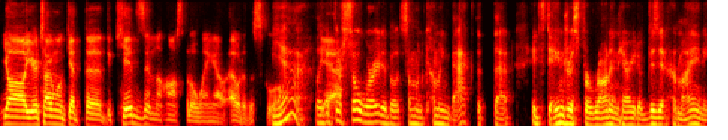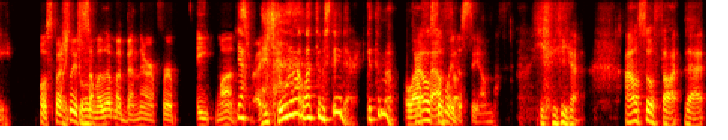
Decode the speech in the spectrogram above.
y'all, you're talking about get the the kids in the hospital wing out out of the school. Yeah, like Yeah. if they're so worried about someone coming back that that it's dangerous for Ron and Harry to visit Hermione, well, especially Like, if some of them have been there for eight months, Yeah. right? do not let them stay there. Get them out. Allow family thought- to see them. yeah, I also thought that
